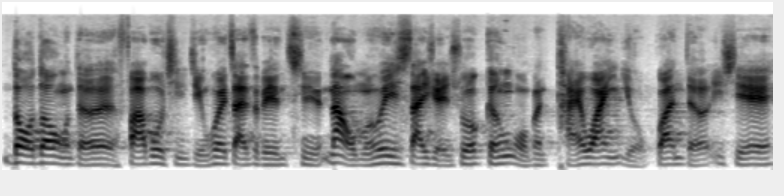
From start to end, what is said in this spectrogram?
漏洞的发布情景会在这边去，那我们会筛选说跟我们台湾有关的一些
